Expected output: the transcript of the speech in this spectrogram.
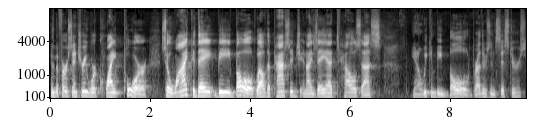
in the first century were quite poor. So, why could they be bold? Well, the passage in Isaiah tells us, you know, we can be bold, brothers and sisters,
